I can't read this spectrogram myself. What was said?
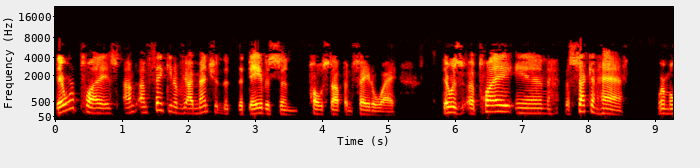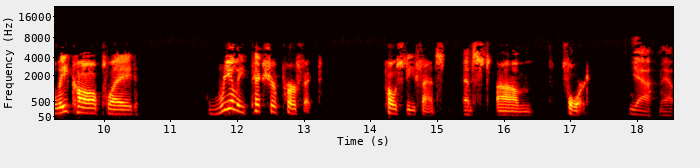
There were plays. I'm, I'm thinking of. I mentioned the, the Davison post up and fade away. There was a play in the second half where Malik Hall played really picture perfect post defense against um, Ford. Yeah, yeah.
